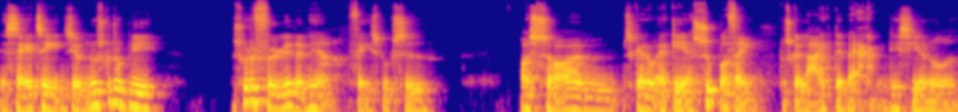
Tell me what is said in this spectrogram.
jeg sagde til en, siger, nu skal du blive, nu skal du følge den her Facebook-side, og så øhm, skal du agere superfan. Du skal like det hver gang de siger noget.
